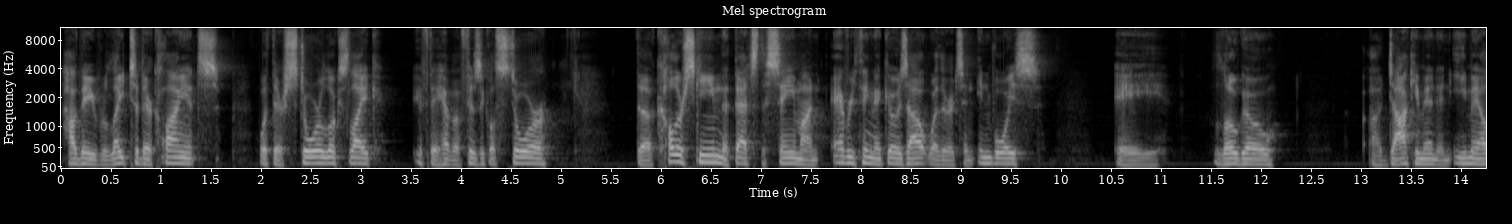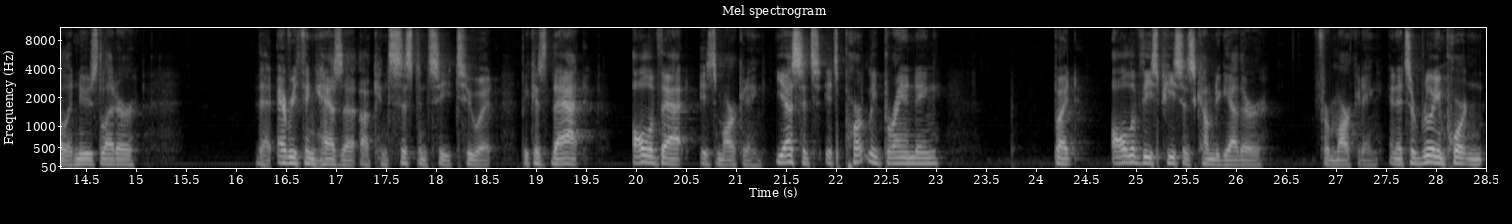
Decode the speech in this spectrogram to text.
how they relate to their clients, what their store looks like, if they have a physical store, the color scheme that that's the same on everything that goes out, whether it's an invoice, a logo, a document, an email, a newsletter, that everything has a, a consistency to it because that all of that is marketing. Yes, it's it's partly branding, but all of these pieces come together for marketing, and it's a really important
